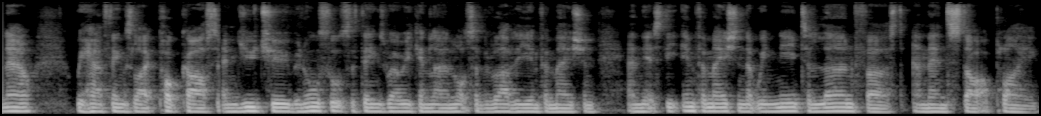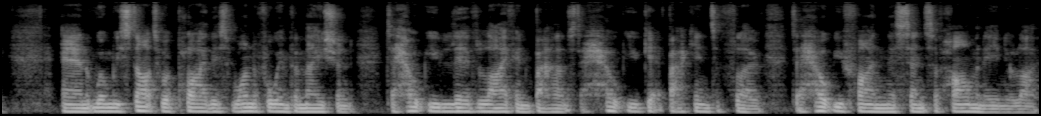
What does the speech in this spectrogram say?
now we have things like podcasts and YouTube and all sorts of things where we can learn lots of lovely information. And it's the information that we need to learn first and then start applying. And when we start to apply this wonderful information to help you live life in balance, to help you get back into flow, to help you find this sense of harmony in your life,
